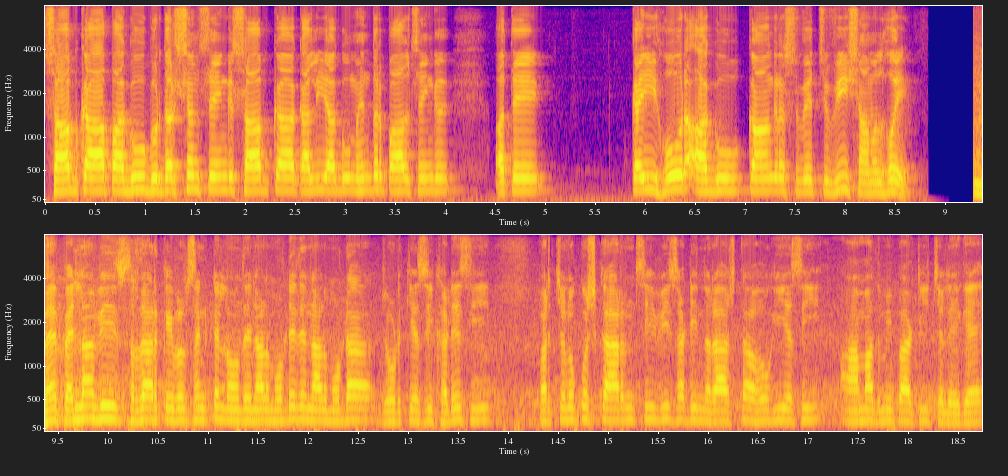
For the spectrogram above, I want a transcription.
ਸਾਬਕਾ ਆਪ ਆਗੂ ਗੁਰਦਰਸ਼ਨ ਸਿੰਘ ਸਾਬਕਾ ਅਕਾਲੀ ਆਗੂ ਮਹਿੰਦਰਪਾਲ ਸਿੰਘ ਅਤੇ ਕਈ ਹੋਰ ਆਗੂ ਕਾਂਗਰਸ ਵਿੱਚ ਵੀ ਸ਼ਾਮਲ ਹੋਏ। ਮੈਂ ਪਹਿਲਾਂ ਵੀ ਸਰਦਾਰ ਕੇਵਲ ਸਿੰਘ ਢਿੱਲੋਂ ਦੇ ਨਾਲ, ਮੋਢੇ ਦੇ ਨਾਲ ਮੋਢਾ ਜੋੜ ਕੇ ਅਸੀਂ ਖੜੇ ਸੀ, ਪਰ ਚਲੋ ਕੁਝ ਕਾਰਨ ਸੀ ਵੀ ਸਾਡੀ ਨਿਰਾਸ਼ਤਾ ਹੋ ਗਈ, ਅਸੀਂ ਆਮ ਆਦਮੀ ਪਾਰਟੀ ਚਲੇ ਗਏ।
